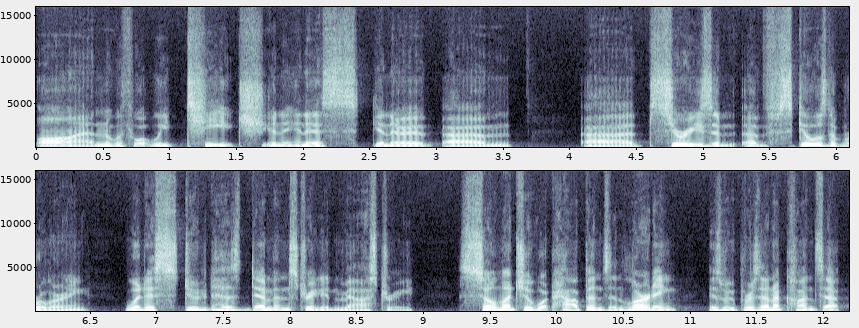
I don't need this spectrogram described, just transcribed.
on with what we teach in in a in a um, uh, series of, of skills that we're learning. When a student has demonstrated mastery, so much of what happens in learning is we present a concept,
